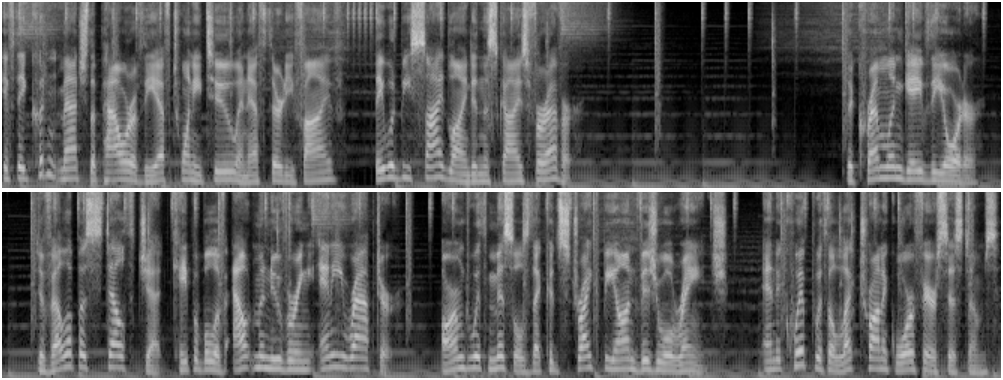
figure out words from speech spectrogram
If they couldn't match the power of the F-22 and F-35, they would be sidelined in the skies forever. The Kremlin gave the order, develop a stealth jet capable of outmaneuvering any Raptor armed with missiles that could strike beyond visual range, and equipped with electronic warfare systems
